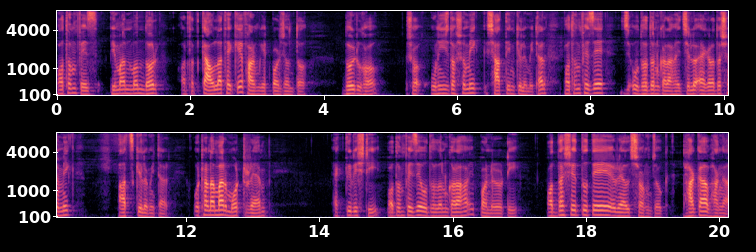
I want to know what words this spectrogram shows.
প্রথম ফেজ বিমানবন্দর, অর্থাৎ কাউলা থেকে ফার্মগেট পর্যন্ত। দৈর্ঘ্য উনিশ দশমিক সাত তিন কিলোমিটার। প্রথম ফেজে উদ্বোধন করা হয়েছিল এগারো দশমিক পাঁচ কিলোমিটার। ওঠানামার মোট র্যাম্প একত্রিশটি। প্রথম ফেজে উদ্বোধন করা হয় পনেরোটি। পদ্মা সেতুতে রেল সংযোগ। ঢাকা ভাঙা।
